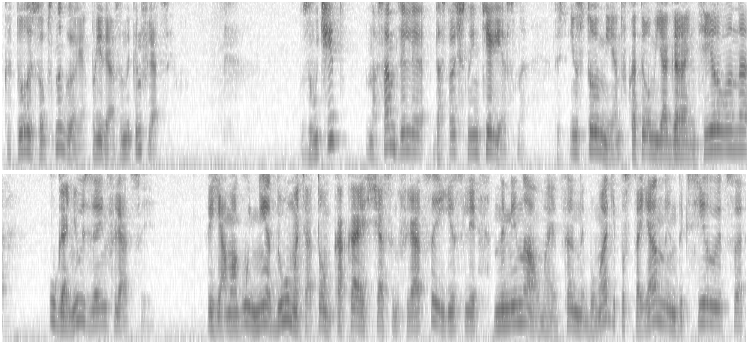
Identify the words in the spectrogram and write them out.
которые, собственно говоря, привязаны к инфляции? Звучит на самом деле достаточно интересно. То есть инструмент, в котором я гарантированно угонюсь за инфляцией. Я могу не думать о том, какая сейчас инфляция, если номинал моей ценной бумаги постоянно индексируется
